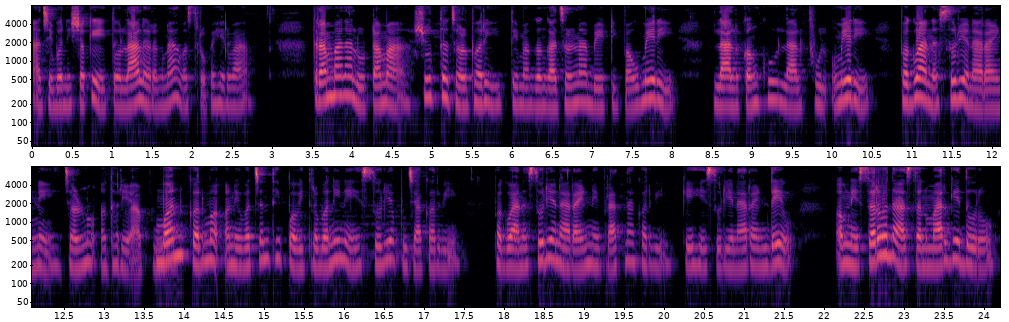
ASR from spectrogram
આજે બની શકે તો લાલ રંગના વસ્ત્રો પહેરવા. ત્રાંબાના લોટામાં શુદ્ધ જળ ભરી, તેમાં ગંગાજળના બે ટીપા ઉમેરી, લાલ કંકુ, લાલ ફૂલ ઉમેરી, ભગવાન સૂર્યનારાયણને જળનું અધર્ય આપવું. મન, કર્મ અને વચનથી પવિત્ર બનીને સૂર્ય પૂજા કરવી. ભગવાન સૂર્યનારાયણને પ્રાર્થના કરવી કે હે સૂર્યનારાયણ દેવ, અમને સર્વદા સન્માર્ગે દોરો.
